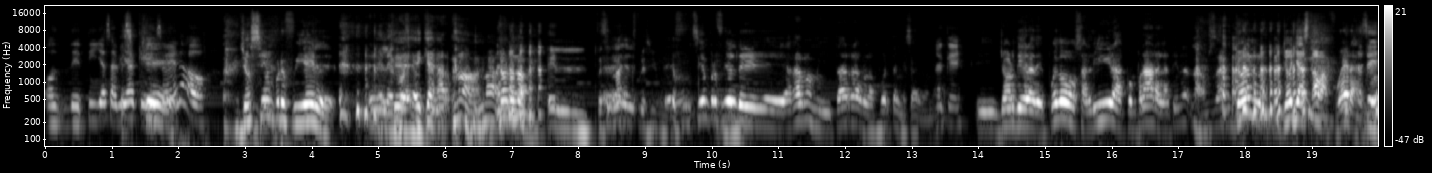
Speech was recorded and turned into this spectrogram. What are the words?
o de ti ya sabía Es que, que- eso era, o... Yo siempre fui el, el, El que, el que agarra. No, no, No, no, no. El, pues el más El- expresivo. Eh, Siempre fui el de agarro mi guitarra, abro la puerta y me salgo, ¿no? Ok. Y Jordi era de, ¿puedo salir a comprar a la tienda? No, o sea, yo, yo ya estaba afuera, Sí.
